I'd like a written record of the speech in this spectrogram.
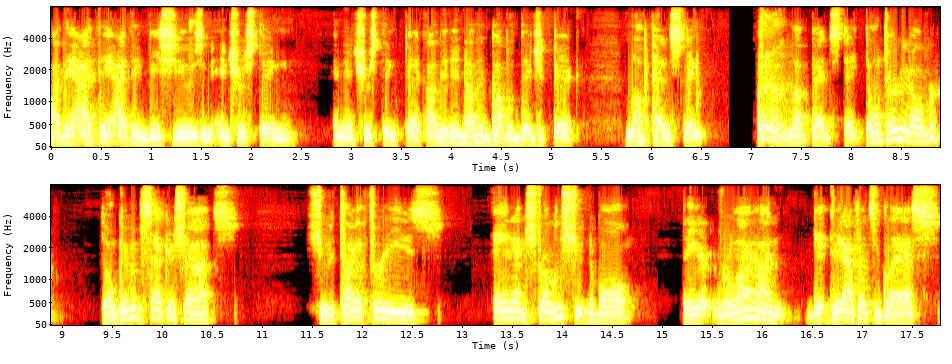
I think I think I think VCU is an interesting an interesting pick. I'll give you another double digit pick. Love Penn State. Love Penn State. Don't turn it over. Don't give up second shots shoot a ton of threes. A&M struggles shooting the ball. They rely on getting to the offensive glass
